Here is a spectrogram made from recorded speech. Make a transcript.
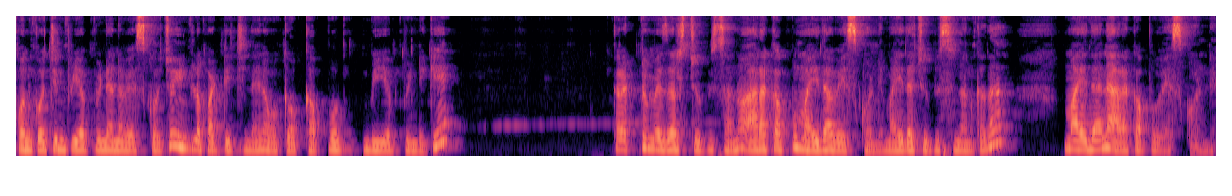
కొనుక్కొచ్చిన బియ్యపు పిండి అయినా వేసుకోవచ్చు. ఇంట్లో పట్టించింది ఒక కప్పు బియ్యపు పిండికి. కరెక్ట్ మెజర్స్ చూపిస్తాను. అరకప్పు మైదా వేసుకోండి. మైదా చూపిస్తున్నాను కదా? మైదాని అరకప్పు వేసుకోండి.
